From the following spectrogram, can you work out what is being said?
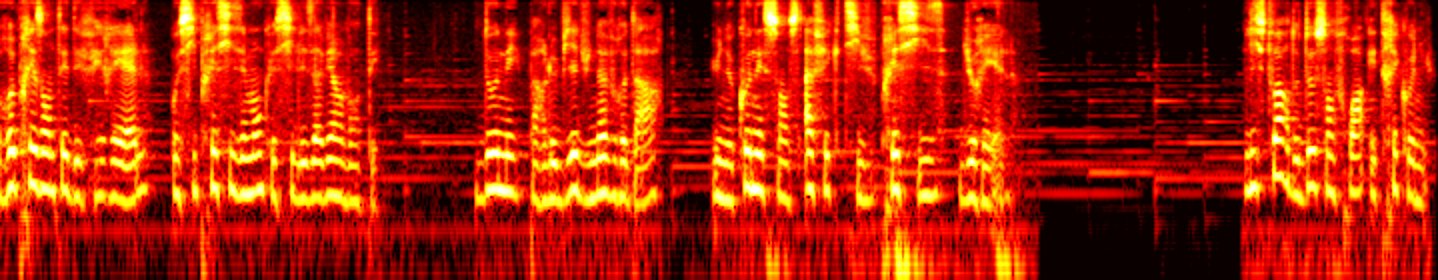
Représenter des faits réels aussi précisément que s'il les avait inventés. Donner par le biais d'une œuvre d'art une connaissance affective précise du réel. L'histoire de Deux sang-froid est très connue.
